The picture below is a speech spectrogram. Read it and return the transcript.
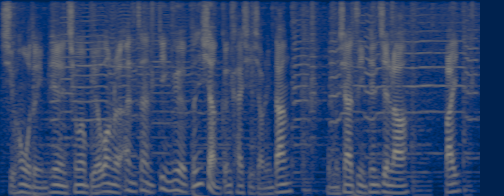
喜欢我的影片，千万不要忘了按赞、订阅、分享跟开启小铃铛。我们下次影片见啦，拜。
